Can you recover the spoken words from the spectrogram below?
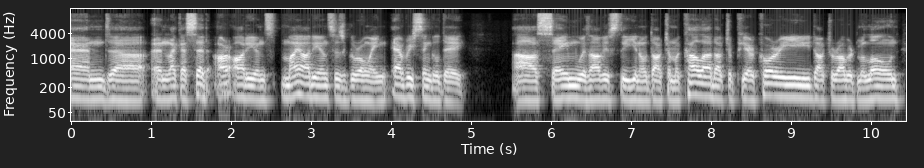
and uh, and like I said, our audience, my audience is growing every single day. Uh, same with obviously, you know, Dr. McCullough, Dr. Pierre Kory, Dr. Robert Malone,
